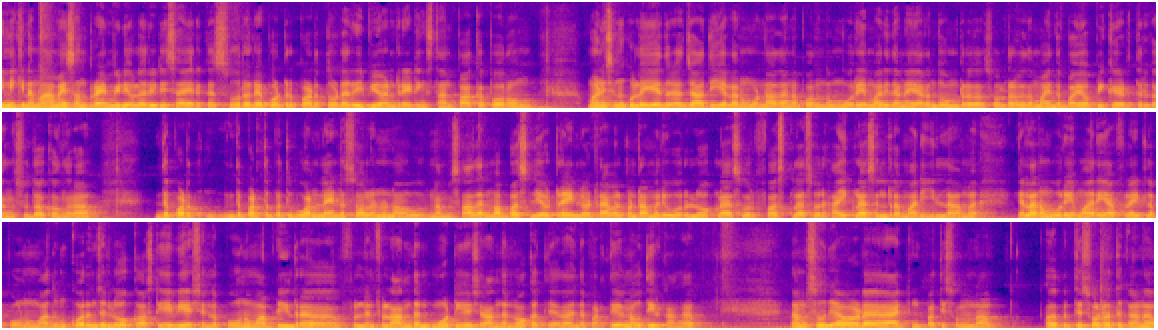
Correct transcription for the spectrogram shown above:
இன்றைக்கி நம்ம Amazon Prime வீடியோவில் ரிலீஸ் ஆகிருக்க சூரரை போற்று படத்தோட ரிவ்யூ அண்ட் ரேட்டிங்ஸ் தான் பார்க்க போகிறோம் மனுஷனுக்குள்ளே ஏதுடா ஜாதி எல்லோரும் ஒன்றா தானே பிறந்தோம் ஒரே மாதிரி தானே இறந்தோம்ன்றத சொல்கிற விதமாக இந்த பயோபிக்கை எடுத்திருக்காங்க சுதா கோங்கரா. இந்த படத் இந்த படத்தை பற்றி ஒன் லைனில் சொல்லணும்னா நம்ம சாதாரணமாக பஸ்லேயோ ட்ரெயின்லையோ ட்ராவல் பண்ணுற மாதிரி ஒரு லோ கிளாஸ் ஒரு ஃபர்ஸ்ட் கிளாஸ் ஒரு ஹை கிளாஸ்ன்ற மாதிரி இல்லாமல் எல்லோரும் ஒரே மாதிரியாக ஃப்ளைட்டில் போகணும் அதுவும் குறைஞ்ச லோ காஸ்ட் ஏவியேஷனில் போகணும் அப்படின்ற ஃபுல் அண்ட் ஃபுல் அந்த மோட்டிவேஷன் அந்த நோக்கத்திலே தான் இந்த படத்தையே நவுத்திருக்காங்க. நம்ம சூர்யாவோட ஆக்டிங் பற்றி சொல்லணும்னா அதை பற்றி சொல்கிறதுக்கான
